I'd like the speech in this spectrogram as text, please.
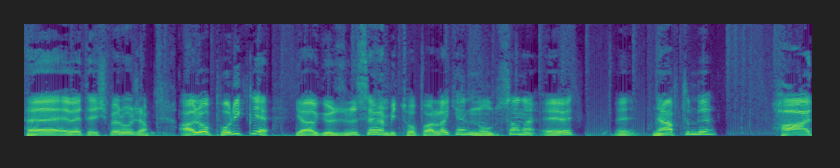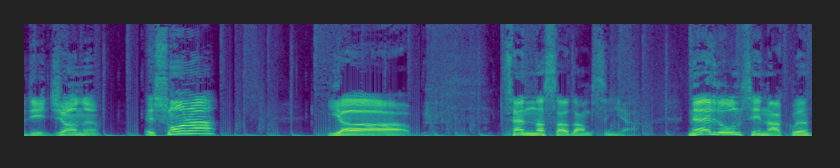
He evet Eşber hocam. Alo Porikli. Ya gözünü seven bir toparla kendini ne oldu sana? Evet. E, ne yaptım diyor. Hadi canım. E sonra? Ya sen nasıl adamsın ya? Nerede oğlum senin aklın?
